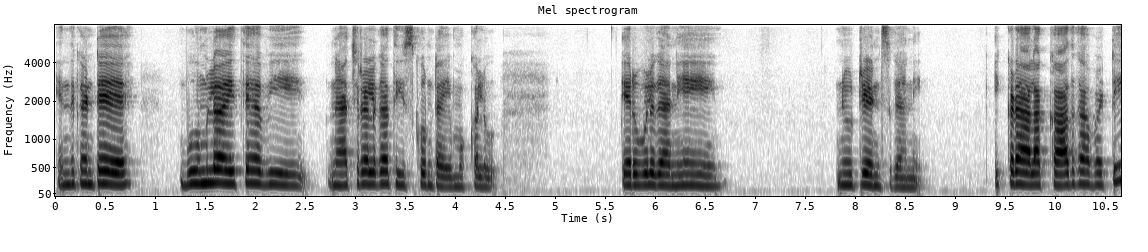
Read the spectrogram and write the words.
ఎందుకంటే భూమిలో అయితే అవి న్యాచురల్గా తీసుకుంటాయి మొక్కలు. ఎరువులు కానీ న్యూట్రియంట్స్ కానీ ఇక్కడ అలా కాదు కాబట్టి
